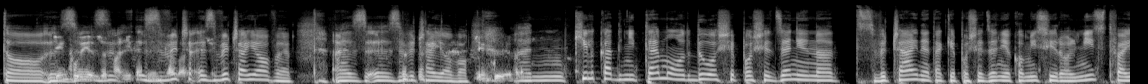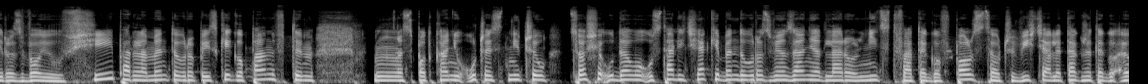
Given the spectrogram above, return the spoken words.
to Dziękuję, pani pamięta zwycza, zwyczajowe. e, Z, zwyczajowo. Bardzo. Em, Kilka dni temu odbyło się posiedzenie nadzwyczajne, takie posiedzenie Komisji Rolnictwa i Rozwoju Wsi Parlamentu Europejskiego. Pan w tym mm, spotkaniu uczestniczył. Co się udało ustalić? Jakie będą rozwiązania dla rolnictwa tego w Polsce oczywiście, ale także tego europejskiego?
